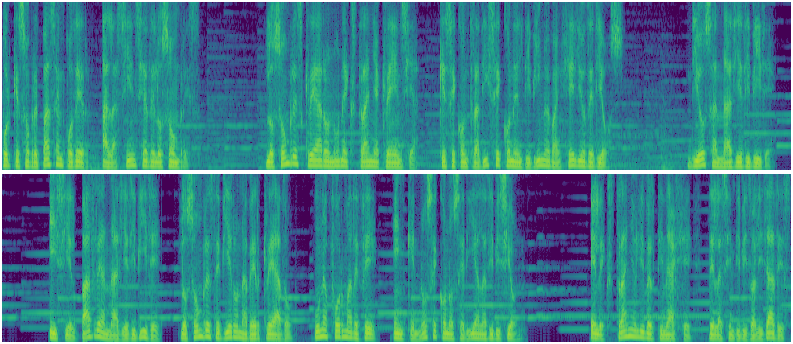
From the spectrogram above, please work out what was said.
porque sobrepasa en poder a la ciencia de los hombres. Los hombres crearon una extraña creencia que se contradice con el divino evangelio de Dios. Dios a nadie divide. Y si el Padre a nadie divide, los hombres debieron haber creado una forma de fe en que no se conocería la división. El extraño libertinaje de las individualidades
